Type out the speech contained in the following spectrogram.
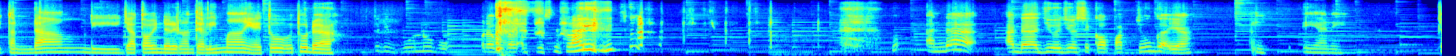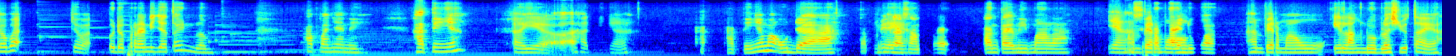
ditendang dijatoin dari lantai 5 ya itu itu udah Itu dibunuh, Bu. Udah bukan abusif lagi. Anda ada jiwa-jiwa psikopat juga ya? iya nih coba coba udah pernah dijatoin belum Apanya nih? Hatinya? oh iya Wah. hatinya Ha- Hatinya mah udah, tapi Udah nggak ya? sampai lantai lima lah. yang Masih hampir mau dua. hampir mau hilang 12 juta ya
